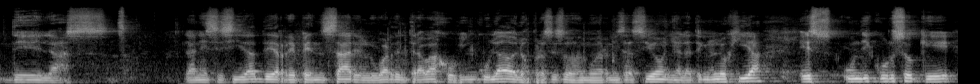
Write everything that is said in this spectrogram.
de las la necesidad de repensar el lugar del trabajo vinculado a los procesos de modernización y a la tecnología es un discurso que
